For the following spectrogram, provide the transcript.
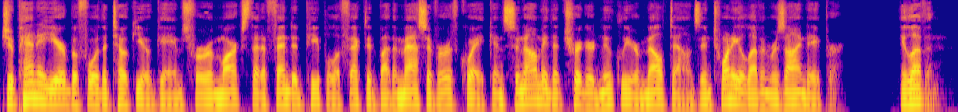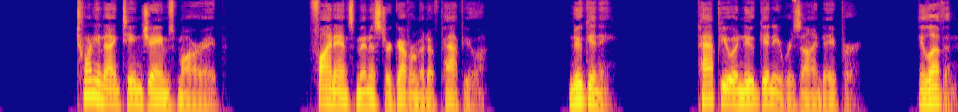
Japan a year before the Tokyo Games for remarks that offended people affected by the massive earthquake and tsunami that triggered nuclear meltdowns in 2011 resigned April 11. 2019 James Marape. Finance Minister Government of Papua New Guinea. Papua New Guinea resigned April 11.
